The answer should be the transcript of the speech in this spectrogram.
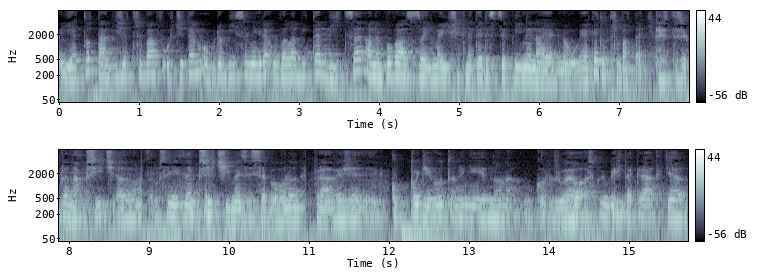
Je to tak, že třeba v určitém období se někde uvelebíte více, anebo vás zajímají všechny ty disciplíny najednou? Jak je to třeba teď? Teď jste řekla napříč, ale ono tam se nic nepříčí mezi sebou. Ono právě, že ku podivu to není jedno na úkor druhého, aspoň bych tak rád chtěl,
